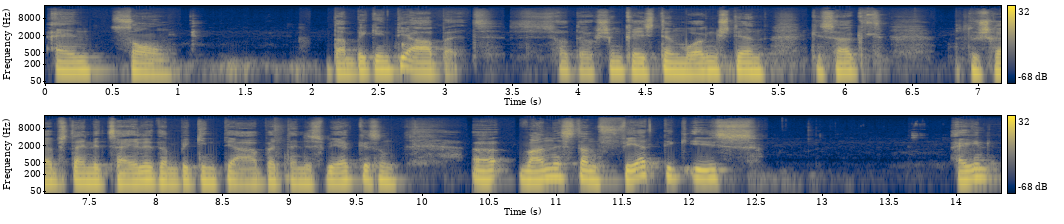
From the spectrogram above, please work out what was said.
ein Song. Dann beginnt die Arbeit. Das hat auch schon Christian Morgenstern gesagt. Du schreibst eine Zeile, dann beginnt die Arbeit deines Werkes. Und äh, wann es dann fertig ist, eigentlich,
